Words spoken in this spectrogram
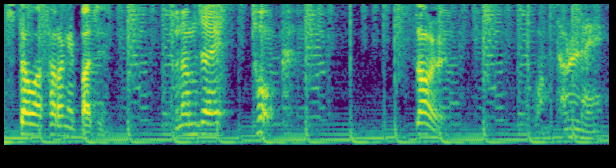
수다와 사랑에 빠진 두 남자의 톡. 썰. 왕설레.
